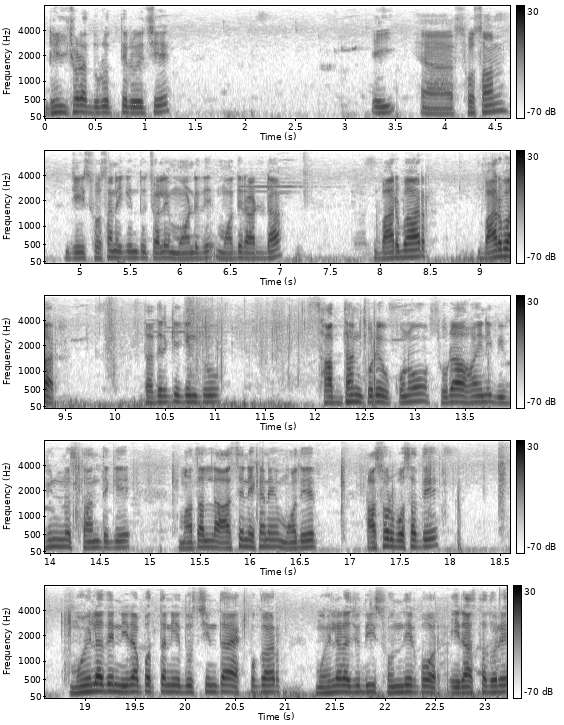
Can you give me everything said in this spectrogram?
ঢিলছড়া দূরত্বে রয়েছে এই শ্মশান, যেই শ্মশানে কিন্তু চলে মদে মদের আড্ডা। বারবার বারবার তাদেরকে কিন্তু সাবধান করেও কোনো সুরা হয়নি। বিভিন্ন স্থান থেকে মাতাল্লা আসেন এখানে মদের আসর বসাতে। মহিলাদের নিরাপত্তা নিয়ে দুশ্চিন্তা এক প্রকার। মহিলারা যদি সন্ধ্যের পর এই রাস্তা ধরে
